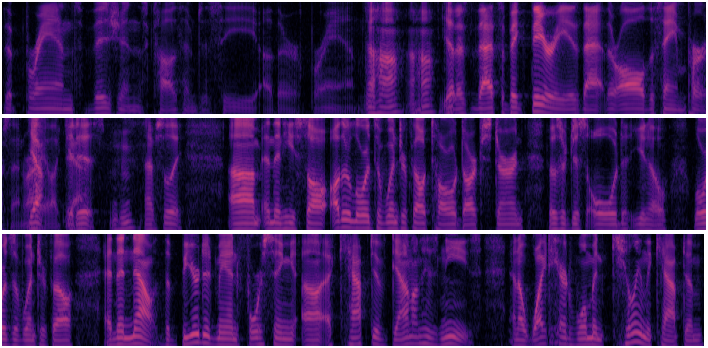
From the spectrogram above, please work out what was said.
that Bran's visions cause him to see other brands? uh huh uh huh yep That's, that's a big theory is that they're all the same person, right? Yeah, like it is. Mm-hmm, absolutely. Um, and then he saw other lords of Winterfell, Taro, Darkstern. Those are just old, you know, lords of Winterfell. And then now the bearded man forcing uh, a captive down on his knees, and a white-haired woman killing the captive,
